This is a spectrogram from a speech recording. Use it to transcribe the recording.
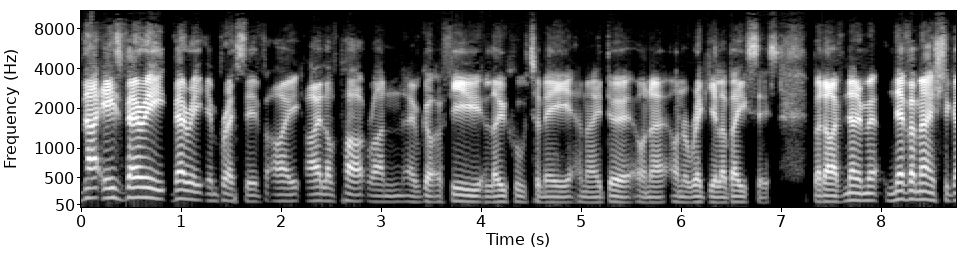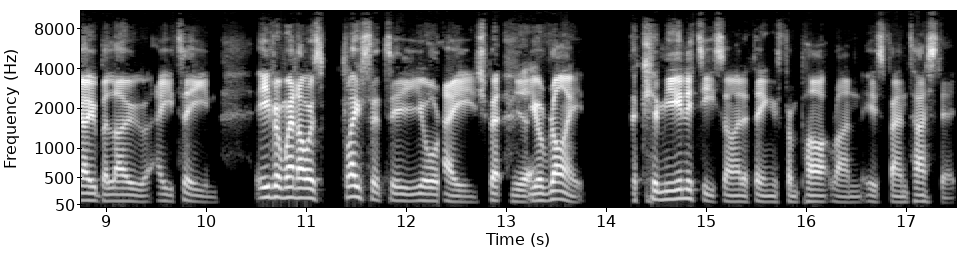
That is very very impressive. I i love park run. I've got a few local to me and i do it on a on a regular basis but i've never never managed to go below 18 even when i was closer to your age but yeah. you're right the community side of things from parkrun is fantastic.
